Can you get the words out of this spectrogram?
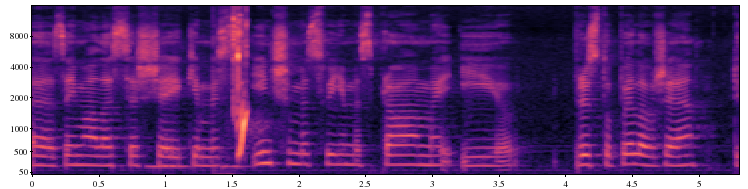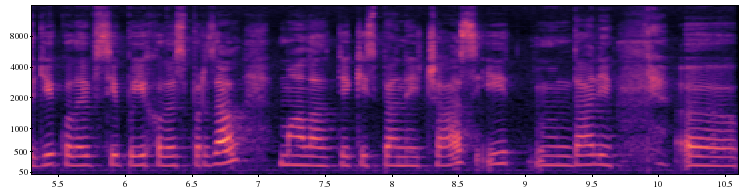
е, займалася ще якимись іншими своїми справами і приступила вже тоді, коли всі поїхали в спортзал, мала якийсь певний час і далі е,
